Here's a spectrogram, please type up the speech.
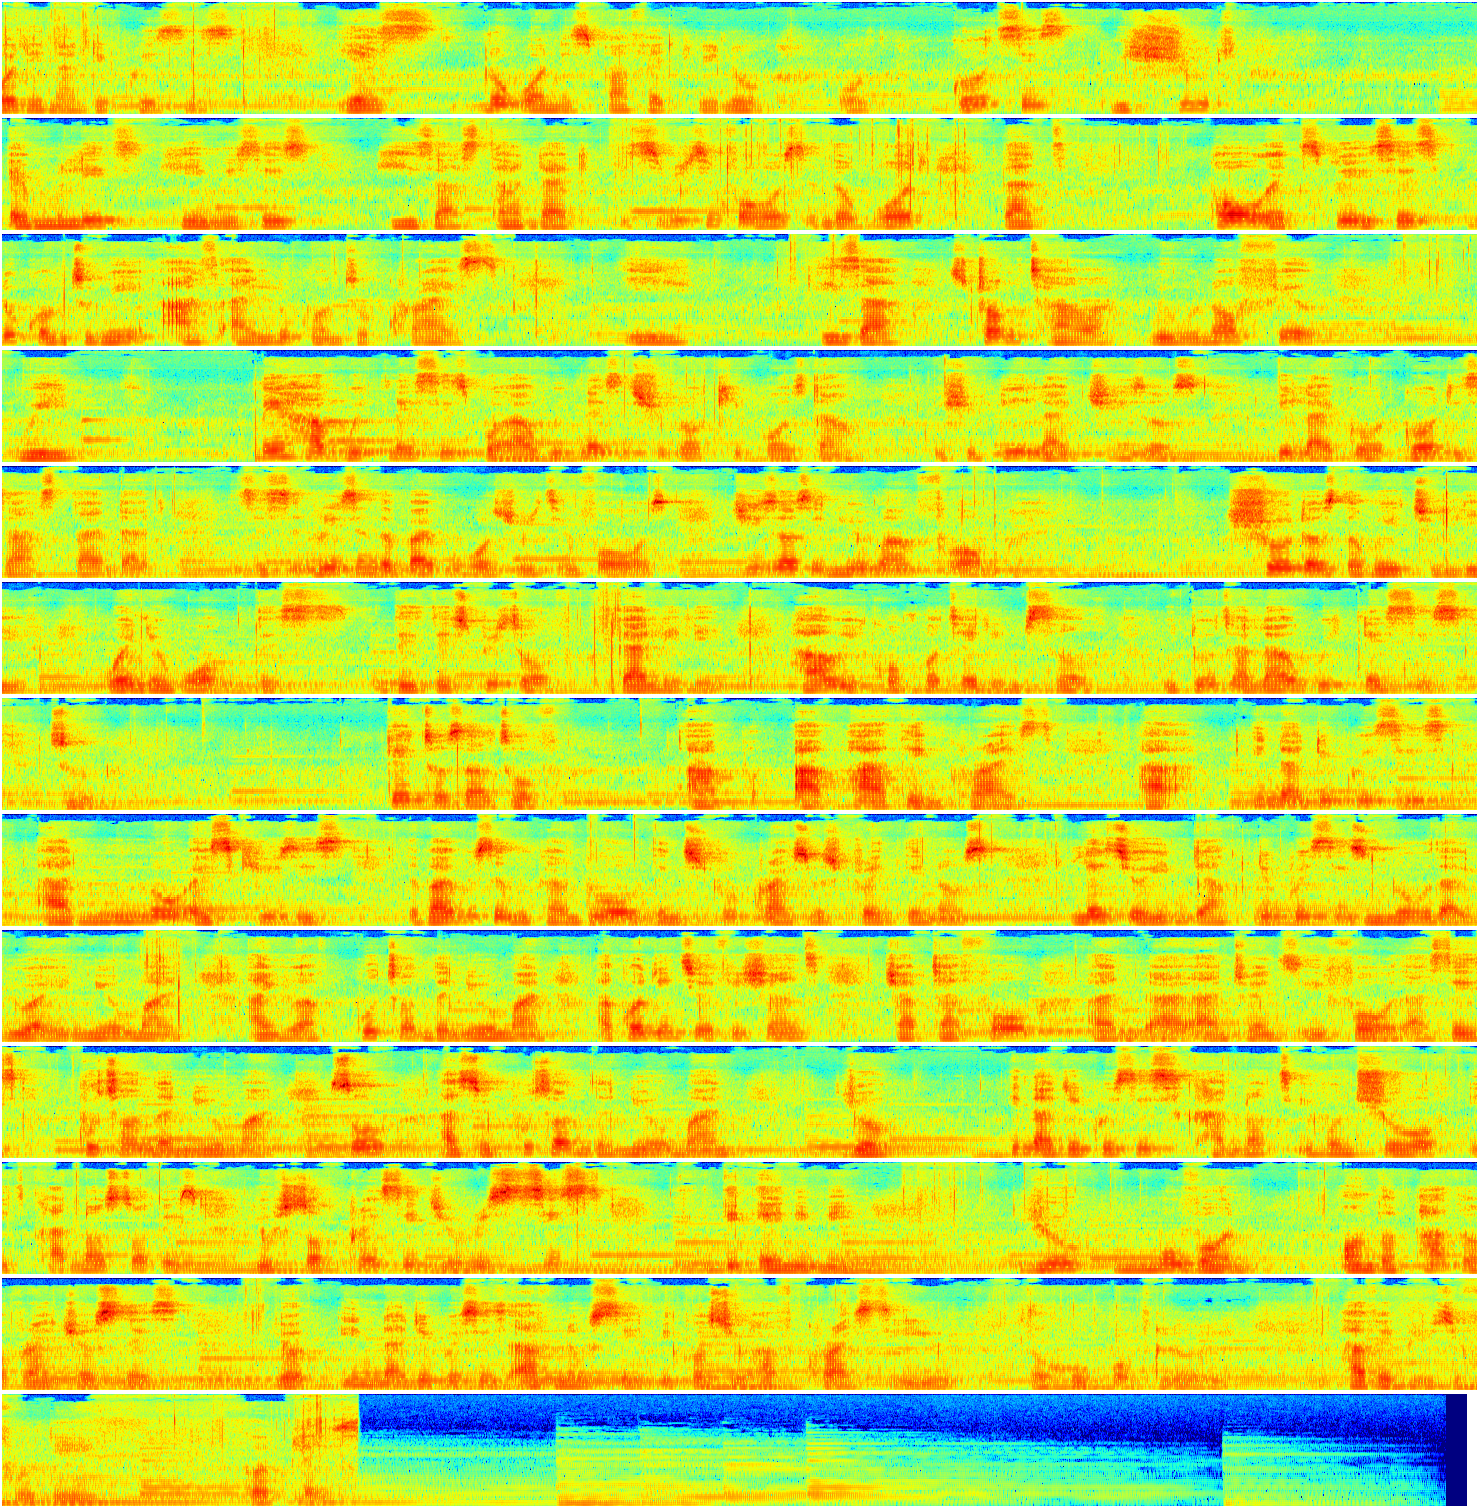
God inadequacies. Yes, no one is perfect, we know, but God says we should emulate Him. He says He is our standard. It's written for us in the Word that Paul explains, says, Look unto me as I look unto Christ. He is a strong tower. We will not fail. We may have weaknesses, but our weaknesses should not keep us down. We should be like Jesus, be like God. God is our standard. This is the reason the Bible was written for us. Jesus in human form showed us the way to live when he walked this, the, the streets of Galilee, how he comported himself. We don't allow weaknesses to get us out of our, our path in Christ. Our inadequacies are no excuses. The Bible says we can do all things through Christ who strengthens us. Let your inadequacies know that you are a new man and you have put on the new man, according to Ephesians chapter 4 and, uh, and 24, that says, Put on the new man. So, as you put on the new man, your inadequacies cannot even show up, it cannot surface. You suppress it, you resist the enemy. You move on on the path of righteousness. Your inadequacies have no say because you have Christ in you, the hope of glory. Have a beautiful day. God bless.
